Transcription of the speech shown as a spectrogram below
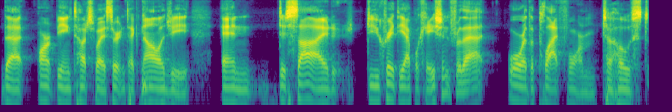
that aren't being touched by a certain technology and decide do you create the application for that or the platform to host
